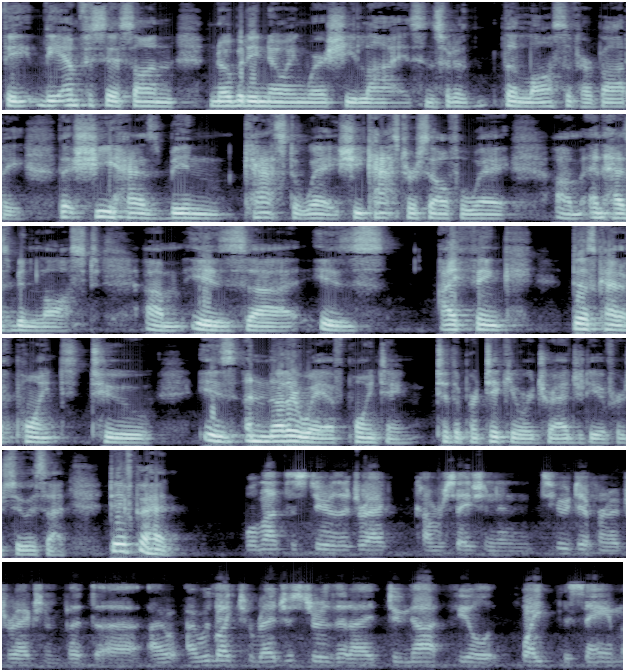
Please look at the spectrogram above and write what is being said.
the the emphasis on nobody knowing where she lies and sort of the loss of her body, that she has been cast away, she cast herself away, um, and has been lost, um, is uh, is I think does kind of point to is another way of pointing to the particular tragedy of her suicide. Dave, go ahead. well, not to steer the direct conversation in too different a direction, but uh, I, I would like to register that I do not feel quite the same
